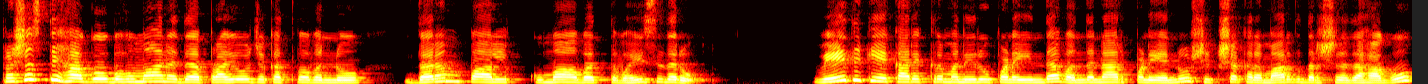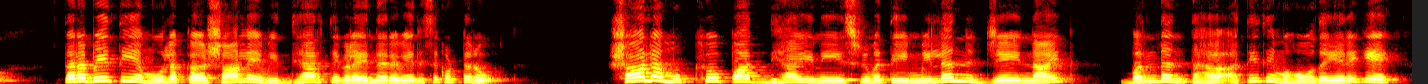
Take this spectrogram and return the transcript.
ಪ್ರಶಸ್ತಿ ಹಾಗೂ ಬಹುಮಾನದ ಪ್ರಾಯೋಜಕತ್ವವನ್ನು ಧರಂಪಾಲ್ ಕುಮಾವತ್ ವಹಿಸಿದರು. ವೇದಿಕೆ ಕಾರ್ಯಕ್ರಮ ನಿರೂಪಣೆಯಿಂದ ವಂದನಾರ್ಪಣೆಯನ್ನು ಶಿಕ್ಷಕರ ಮಾರ್ಗದರ್ಶನದ ಹಾಗೂ ತರಬೇತಿಯ ಮೂಲಕ ಶಾಲೆಯ ವಿದ್ಯಾರ್ಥಿಗಳೇ ನೆರವೇರಿಸಿಕೊಟ್ಟರು. ಶಾಲಾ ಮುಖ್ಯೋಪಾಧ್ಯಾಯಿನಿ ಶ್ರೀಮತಿ ಮಿಲನ್ ಜೆ. ನಾಯ್ಕ್ ಬಂದಂತಹ ಅತಿಥಿ ಮಹೋದಯರಿಗೆ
